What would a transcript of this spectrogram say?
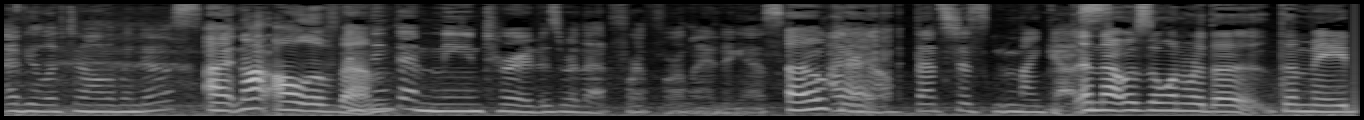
Have you looked in all the windows? Uh, not all of them. I think that main turret is where that fourth floor landing is. Okay. I don't know. That's just my guess. and that was the one where the the maid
